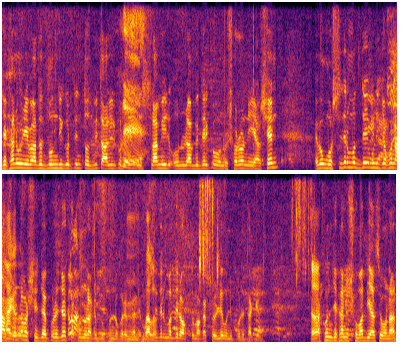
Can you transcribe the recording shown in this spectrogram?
যেখানে উনি ইবাদত বন্দি করতেন তসবি তালিল করতেন ইসলামীর অনুরাগীদেরকে অনুসরণ নিয়ে আসেন এবং মসজিদের মধ্যে উনি যখন আসেন একদম। আমার সিদ্ধায় পড়ে যায় তখন ওনাকে দুখণ্ড করে ফেলে। মসজিদের মধ্যে রক্ত মাখা শরীরে উনি পড়ে থাকেন। হ্যাঁ, এখন যেখানে সমাধি আছে ওনার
